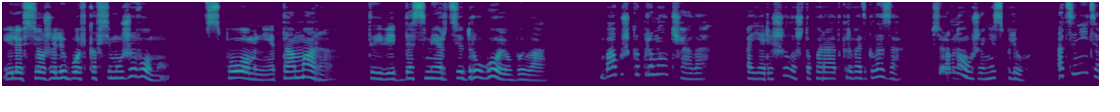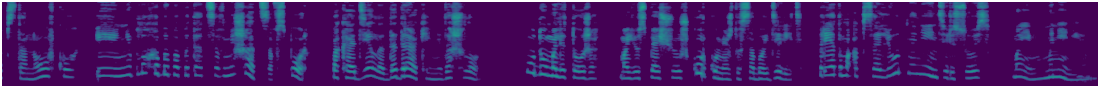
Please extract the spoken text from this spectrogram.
Или все же любовь ко всему живому? Вспомни, Тамара, ты ведь до смерти другою была. Бабушка промолчала, а я решила, что пора открывать глаза. Все равно уже не сплю. Оценить обстановку и неплохо бы попытаться вмешаться в спор, пока дело до драки не дошло. Удумали тоже, мою спящую шкурку между собой делить, при этом абсолютно не интересуюсь моим мнением.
